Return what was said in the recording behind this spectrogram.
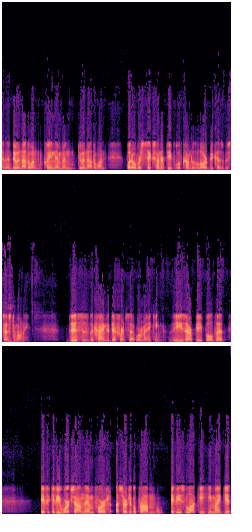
and then do another one, clean them, and do another one. But over 600 people have come to the Lord because of his testimony. This is the kind of difference that we're making. These are people that, if, if he works on them for a surgical problem, if he's lucky, he might get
